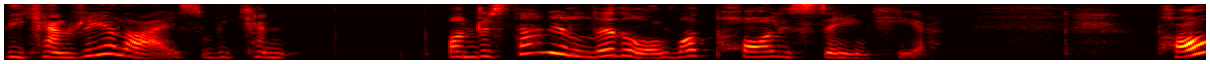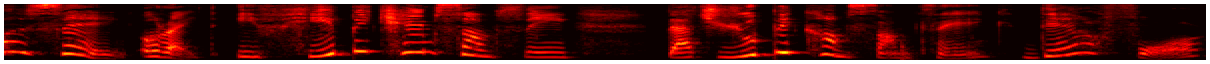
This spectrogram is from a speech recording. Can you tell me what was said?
we can realize, we can understand a little what Paul is saying here. Paul is saying, all right, if he became something, that you become something, therefore,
